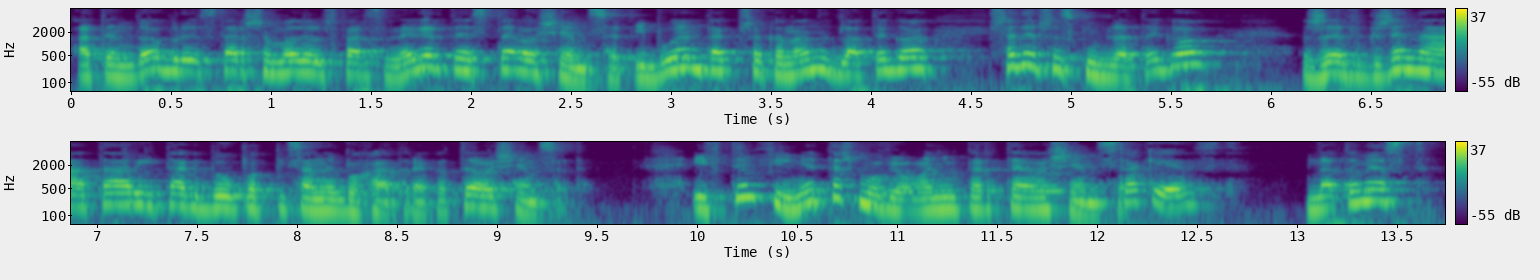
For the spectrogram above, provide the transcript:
a ten dobry, starszy model Schwarzenegger to jest T-800. I byłem tak przekonany dlatego, przede wszystkim dlatego, że w grze na Atari tak był podpisany bohater jako T-800. I w tym filmie też mówią o nim per T-800. Tak jest. Natomiast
